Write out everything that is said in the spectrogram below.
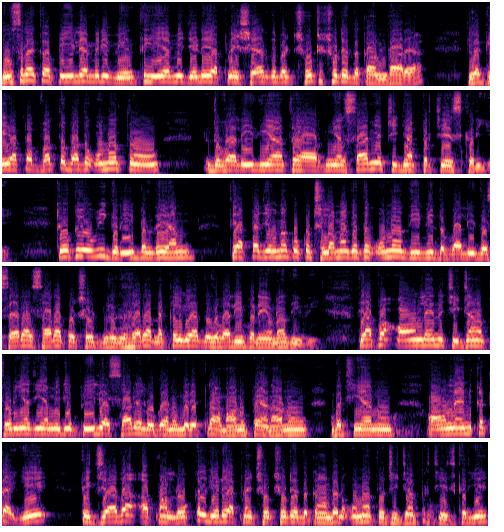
ਦੂਸਰਾ ਇੱਕ ਅਪੀਲ ਹੈ, ਮੇਰੀ ਬੇਨਤੀ ਹੈ ਵੀ ਜਿਹੜੇ ਆਪਣੇ ਸ਼ਹਿਰ ਦੇ ਵਿੱਚ ਛੋਟੇ ਛੋਟੇ ਦੁਕਾਨਦਾਰ ਆ, ਲੱਗੇ ਆਪਾਂ ਵੱਧ ਤੋਂ ਵੱਧ ਉਹਨਾਂ ਤੋਂ ਦੀਵਾਲੀ ਦੀਆਂ, ਤਿਉਹਾਰ ਦੀਆਂ ਸਾਰੀਆਂ ਚੀਜ਼ਾਂ ਪਰਚੇਸ ਕਰੀਏ। ਕਿਉਂਕਿ ਉਹ ਵੀ ਗਰੀਬ ਬੰਦੇ ਹਨ ਤੇ ਆਪਾਂ ਜੇ ਉਹਨਾਂ ਕੋਲ ਕੁਝ ਲਵਾਂਗੇ ਤਾਂ ਉਹਨਾਂ ਦੀ ਵੀ ਦੀਵਾਲੀ, ਦੁਸਹਿਰਾ ਸਾਰਾ ਕੁਝ ਦੁਸਹਿਰਾ ਨਿਕਲ ਗਿਆ, ਦੀਵਾਲੀ ਬਣੇ ਉਹਨਾਂ ਦੀ ਵੀ। ਤੇ ਆਪਾਂ ਆਨਲਾਈਨ ਚੀਜ਼ਾਂ ਥੋੜੀਆਂ ਜੀਆਂ ਮੇਰੀ ਅਪੀਲ ਹੈ ਸਾਰੇ ਲੋਕਾਂ ਨੂੰ, ਮੇਰੇ ਭਰਾ ਭਰਾਵਾਂ ਨੂੰ, ਭੈਣਾਂ ਨੂੰ, ਬੱਚਿਆਂ ਨੂੰ ਆਨਲਾਈਨ ਘਟਾਈਏ ਤੇ ਜ਼ਿਆਦਾ ਆਪਾਂ ਲੋਕਲ ਜਿਹੜੇ ਆਪਣੇ ਛੋਟੇ ਛੋਟੇ ਦੁਕਾਨਦਾਰ ਉਹਨਾਂ ਤੋਂ ਚੀਜ਼ਾਂ ਪਰਚੇਜ ਕਰੀਏ,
